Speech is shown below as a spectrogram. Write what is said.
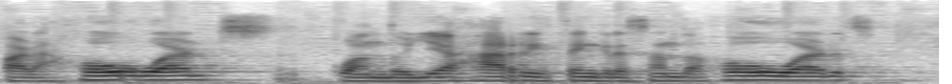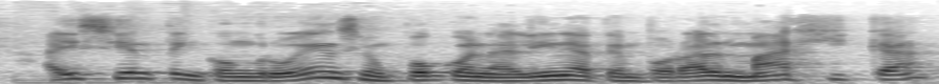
para Hogwarts, cuando ya Harry está ingresando a Hogwarts. Hay cierta incongruencia un poco en la línea temporal mágica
